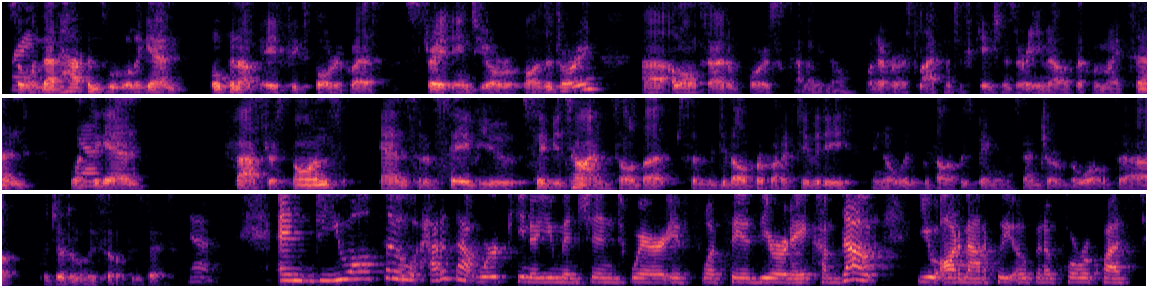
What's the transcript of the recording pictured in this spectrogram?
So right. when that happens, we will again open up a fixed pull request straight into your repository, uh, alongside, of course, kind of you know whatever Slack notifications or emails that we might send. Once yeah. again, fast response and sort of save you save you time. It's all about sort of the developer productivity, you know, with developers being in the center of the world, uh, legitimately so these days. Yeah, And do you also, how does that work? You know, you mentioned where if, let's say, a zero day comes out, you automatically open a pull request.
